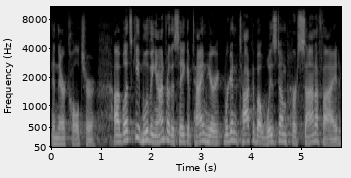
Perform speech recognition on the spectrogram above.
in their culture. Um, let's keep moving on for the sake of time here. We're going to talk about wisdom personified.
